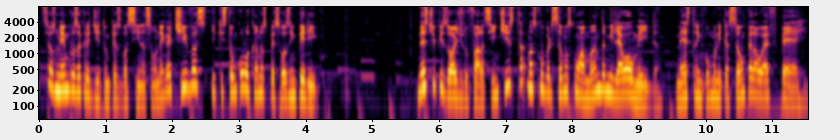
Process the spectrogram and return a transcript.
Seus membros acreditam que as vacinas são negativas e que estão colocando as pessoas em perigo. Neste episódio do Fala Cientista, nós conversamos com Amanda Miléu Almeida, mestra em comunicação pela UFPR.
